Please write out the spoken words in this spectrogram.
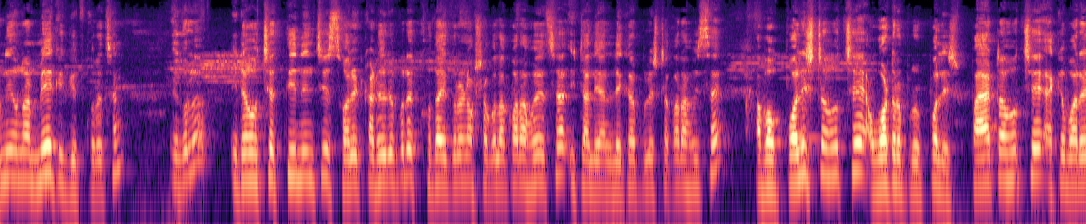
উনি ওনার মেয়েকে গিফট করেছেন। এগুলো, এটা হচ্ছে তিন ইঞ্চি সলিড কাঠের উপরে খোদাই করে নকশাগুলো করা হয়েছে ইটালিয়ান লেকার পলিশটা করা হয়েছে, এবং পলিশটা হচ্ছে ওয়াটারপ্রুফ পলিশ পায়াটা হচ্ছে একেবারে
